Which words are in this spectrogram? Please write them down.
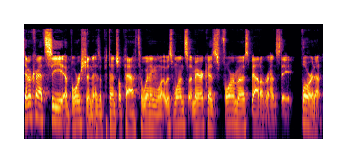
Democrats see abortion as a potential path to winning what was once America's foremost battleground state, Florida.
